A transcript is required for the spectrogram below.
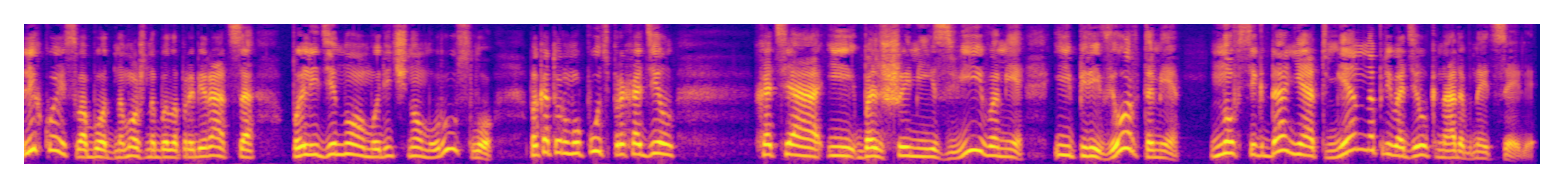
Легко и свободно можно было пробираться по ледяному речному руслу, по которому путь проходил хотя и большими извивами и перевертами, но всегда неотменно приводил к надобной цели.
